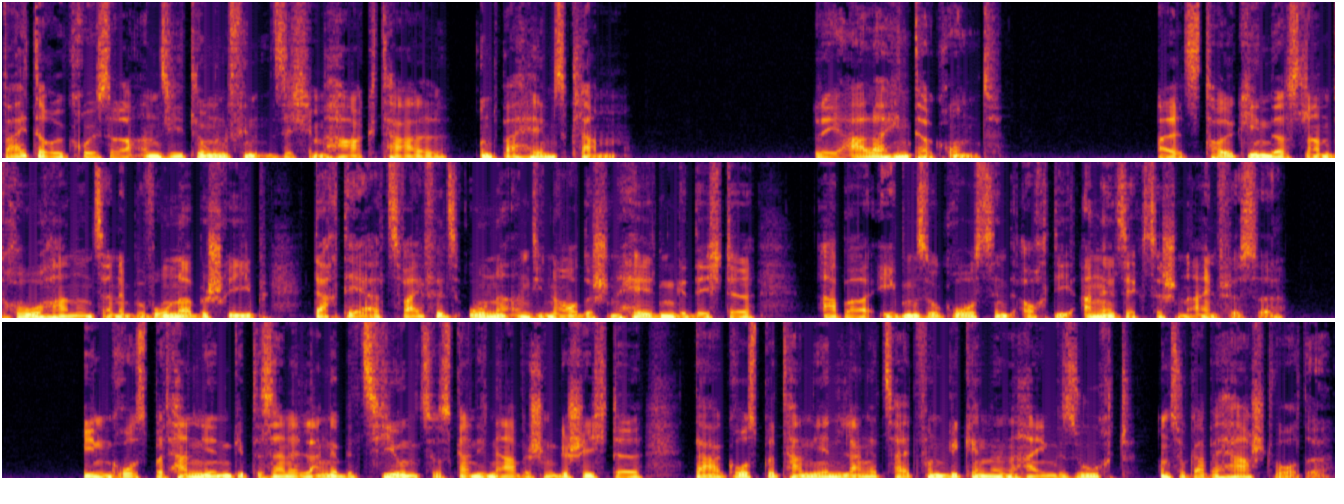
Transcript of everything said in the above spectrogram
Weitere größere Ansiedlungen finden sich im Harktal und bei Helmsklamm. Realer Hintergrund Als Tolkien das Land Rohan und seine Bewohner beschrieb, dachte er zweifelsohne an die nordischen Heldengedichte, aber ebenso groß sind auch die angelsächsischen Einflüsse. In Großbritannien gibt es eine lange Beziehung zur skandinavischen Geschichte, da Großbritannien lange Zeit von Wikingern heimgesucht und sogar beherrscht wurde.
